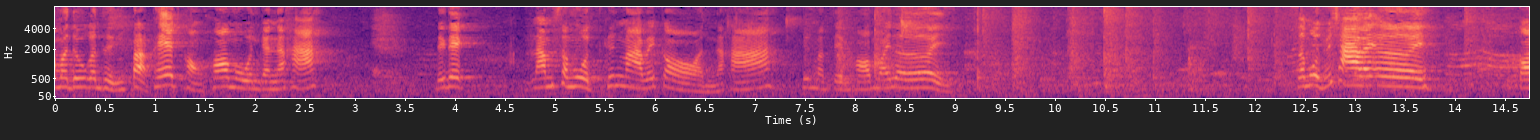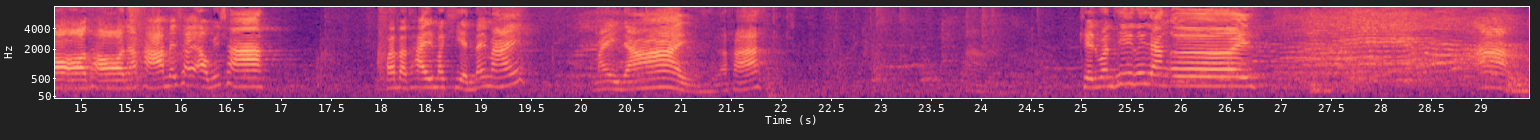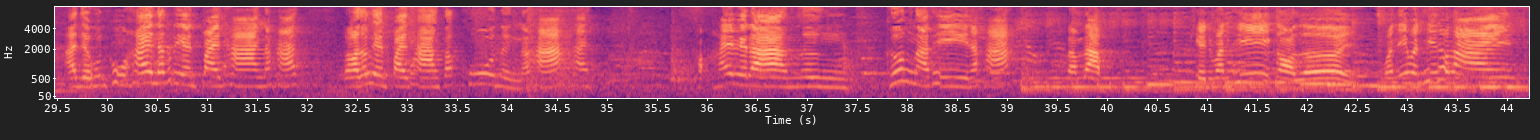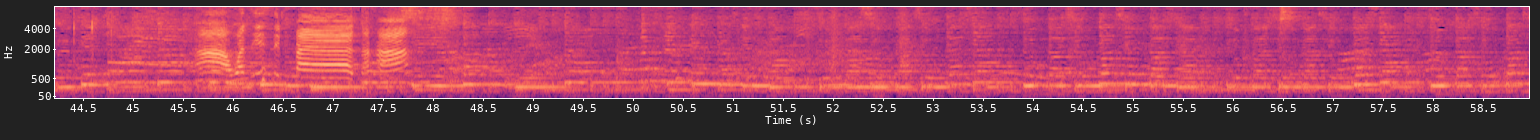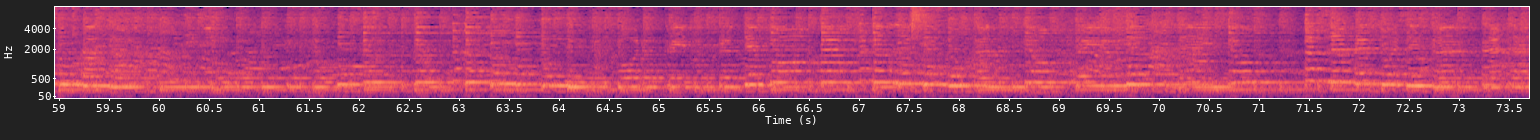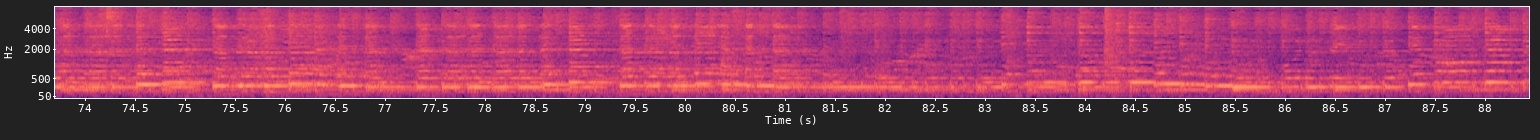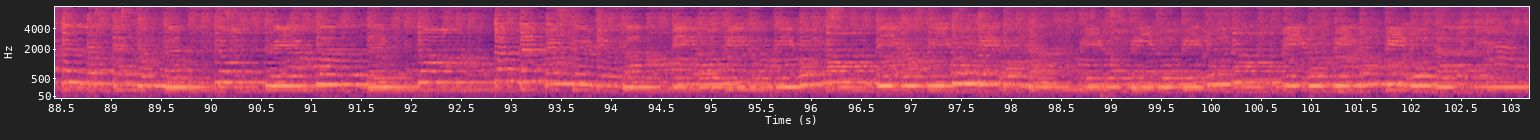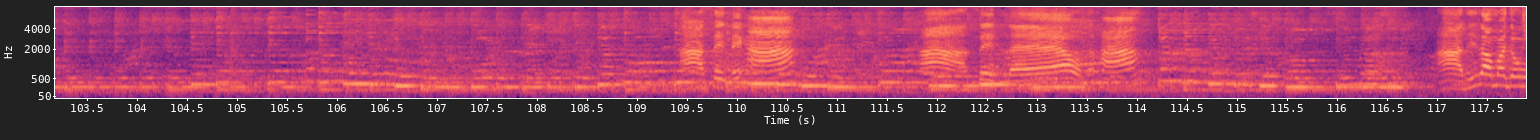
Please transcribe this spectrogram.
ามาดูกันถึงประเภทของข้อมูลกันนะคะ เด็กๆนำสมุดขึ้นมาไว้ก่อนนะคะ ขึ้นมาเตรียมพร้อมไว้เลย สมุดวิชาอะไรเอ่ยกอทนะคะ ไม่ใช่เอาวิชาภาษาไทยมาเขียนได้ไหม ไม่ได้นะคะอะเขียนวันที่หรือยังเอ่ย อะอะเดี๋ยวคุณครูให้นักเรียนปลายทางนะคะรอนักเรียนปลายทางสักครู่หนึ่งนะคะ ให้ให้เวลาหนึ่งครึ่งนาทีนะคะสำหรับเขียนวันที่ก่อนเลย วันนี้วันที่เท่าไหร่อ่าวันที่ 18 นะคะ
